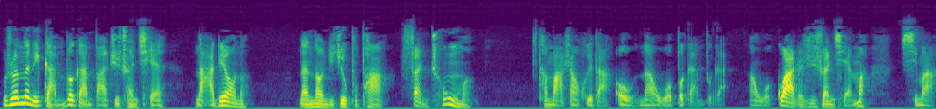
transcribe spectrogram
我说：“那你敢不敢把这串钱拿掉呢？难道你就不怕犯冲吗？”他马上回答：“哦，那我不敢，不敢啊！我挂着这串钱嘛，起码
